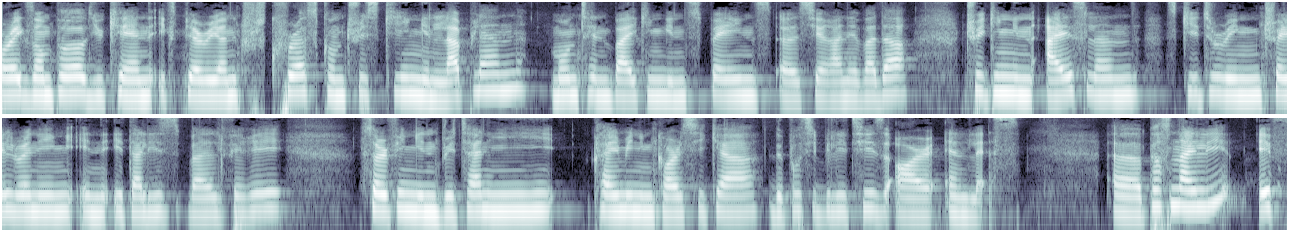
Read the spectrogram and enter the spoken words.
For example, you can experience cross country skiing in Lapland, mountain biking in Spain's uh, Sierra Nevada, trekking in Iceland, ski touring, trail running in Italy's Val Ferret, surfing in Brittany, climbing in Corsica. The possibilities are endless. Uh, personally, if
